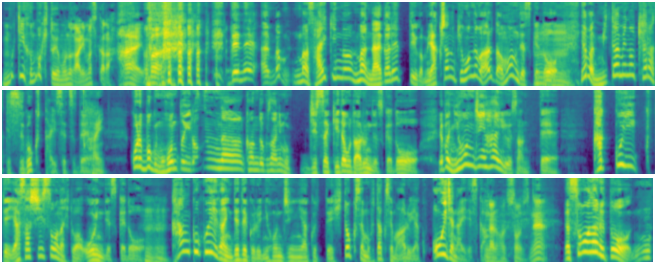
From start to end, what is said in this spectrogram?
向き不向きというものがありますからはい。まあ、でね、あまあ、まあ、最近の、まあ、流れっていうか、まあ役者の基本でもあるとは思うんですけど、うんうんやっぱ見た目のキャラってすごく大切で、はいこれ僕も本当いろんな監督さんにも実際聞いたことあるんですけど、やっぱり日本人俳優さんって、かっこいいくて優しそうな人は多いんですけど、うん韓国映画に出てくる日本人役って一癖も二癖もある役多いじゃないですか。うんなるほどそうですね。そうなるとん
